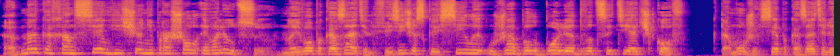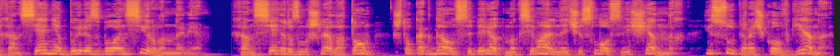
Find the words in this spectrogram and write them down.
Однако Хан Сень еще не прошел эволюцию, но его показатель физической силы уже был более 20 очков. К тому же все показатели Хан Сеня были сбалансированными. Хан Сень размышлял о том, что когда он соберет максимальное число священных и супер очков гена,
